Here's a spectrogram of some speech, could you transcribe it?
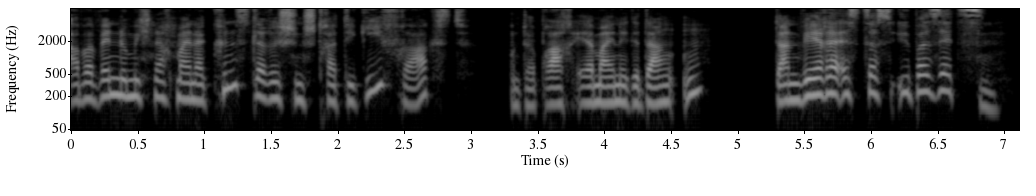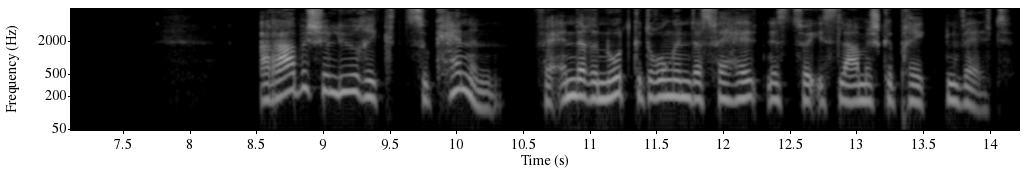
Aber wenn du mich nach meiner künstlerischen Strategie fragst, unterbrach er meine Gedanken, dann wäre es das Übersetzen. Arabische Lyrik zu kennen, verändere notgedrungen das Verhältnis zur islamisch geprägten Welt.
